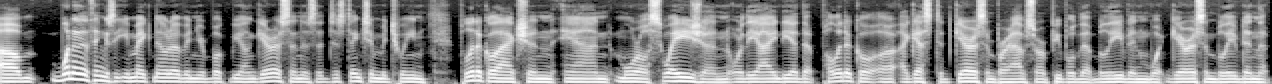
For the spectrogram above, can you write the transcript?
Um, one of the things that you make note of in your book Beyond Garrison is the distinction between political action and moral suasion or the idea that political, uh, I guess to Garrison perhaps, or people that believed in what Garrison believed in, that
